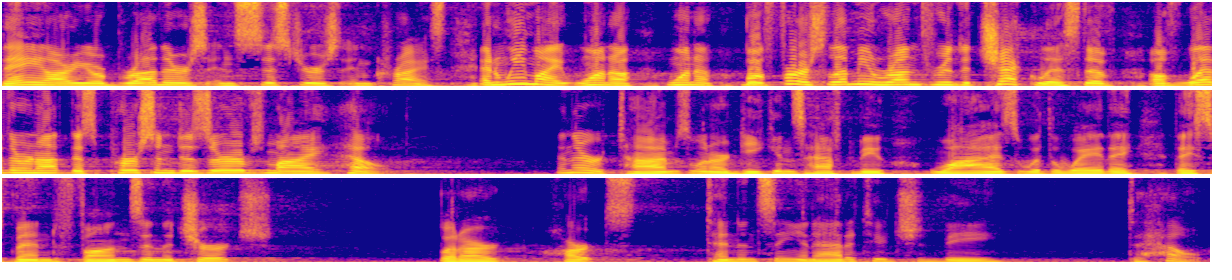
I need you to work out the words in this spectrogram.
They are your brothers and sisters in Christ. And we might want to, want to, but first, let me run through the checklist of, of whether or not this person deserves my help. And there are times when our deacons have to be wise with the way they, they spend funds in the church, but our heart's tendency and attitude should be to help.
